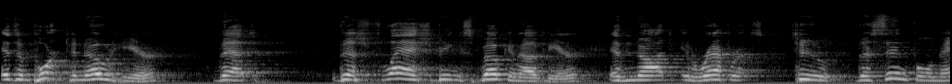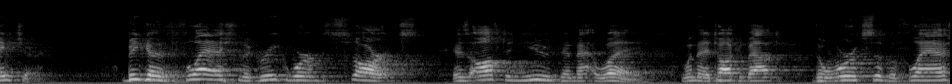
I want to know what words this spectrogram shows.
It's important to note here that this flesh being spoken of here is not in reference to the sinful nature. Because flesh, the Greek word sarx, is often used in that way. When they talk about the works of the flesh,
